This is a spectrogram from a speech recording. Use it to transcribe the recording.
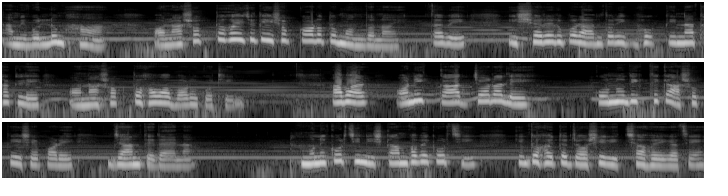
আমি বললুম হাঁ অনাসক্ত হয়ে যদি এসব করো তো মন্দ নয়। তবে ঈশ্বরের উপর আন্তরিক ভক্তি না থাকলে অনাসক্ত হওয়া বড় কঠিন। আবার অনেক কাজ জড়ালে কোনো দিক থেকে আসক্তি এসে পড়ে, জানতে দেয় না। মনে করছি নিষ্কামভাবে করছি, কিন্তু হয়তো যশের ইচ্ছা হয়ে গেছে।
